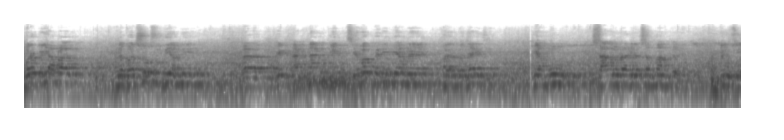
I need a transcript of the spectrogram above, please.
મોરબી આપણા વર્ષો સુધી અમને એક આજ્ઞાનુકીત સેવક તરીકે અમને ફરજ બજાવી છે કે અમનું ઓઢાડીને સન્માન કરે એવું છે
